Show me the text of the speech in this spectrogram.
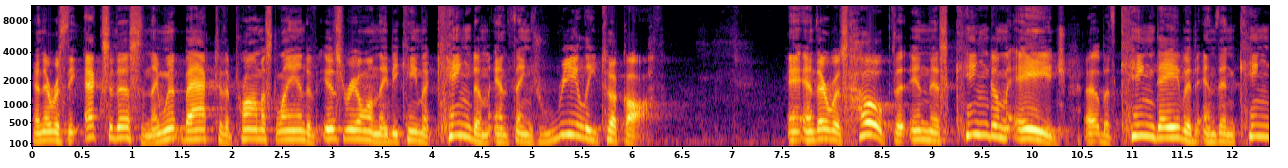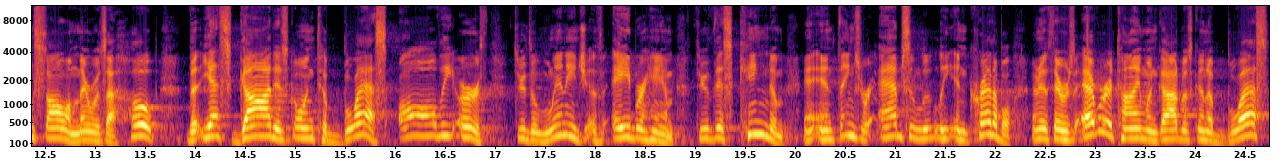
And there was the Exodus, and they went back to the promised land of Israel, and they became a kingdom, and things really took off. And, and there was hope that in this kingdom age uh, with King David and then King Solomon, there was a hope that, yes, God is going to bless all the earth through the lineage of Abraham, through this kingdom. And, and things were absolutely incredible. And if there was ever a time when God was going to bless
